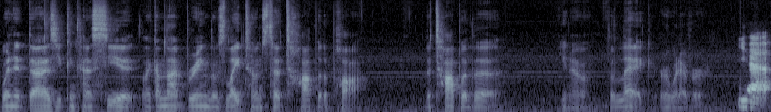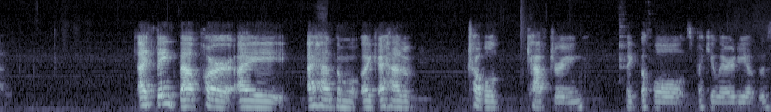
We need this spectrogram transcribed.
when it does, you can kind of see it. Like I'm not bringing those light tones to the top of the paw, the top of the, you know, the leg or whatever. Yeah. I think that part I I had the like I had a trouble capturing like the whole specularity of this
